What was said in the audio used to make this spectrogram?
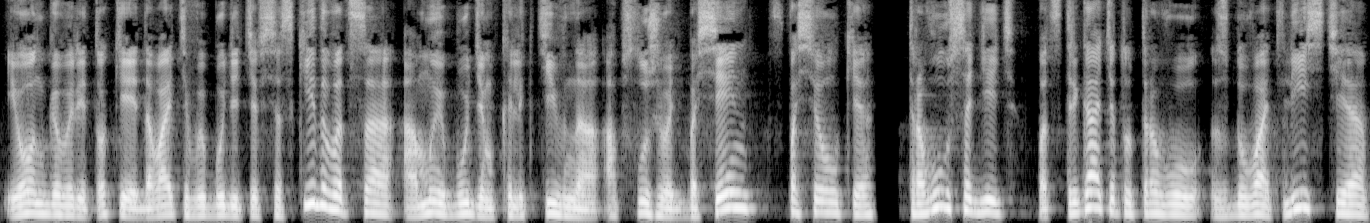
и он говорит, окей, давайте вы будете все скидываться, а мы будем коллективно обслуживать бассейн в поселке, траву садить, подстригать эту траву, сдувать листья,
